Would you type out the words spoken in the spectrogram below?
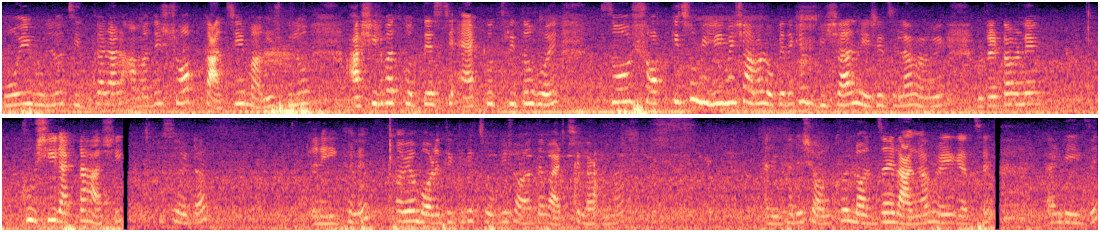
হই হুল্লো চিৎকার আর আমাদের সব কাছের মানুষগুলো আশীর্বাদ করতে এসছে, একত্রিত হয়ে। সো সব কিছু মিলিয়ে মিশে আমার ওকে দেখে বিশাল হেসেছিলাম আমি। ওটার মানে খুশির একটা হাসি। সো এটা। আর এইখানে আমি আমার বড়ের দিক থেকে চোখে সরাতে পারছিলাম না। আর এখানে শঙ্খ লজ্জায় রাঙা হয়ে গেছে। অ্যান্ড এই যে,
